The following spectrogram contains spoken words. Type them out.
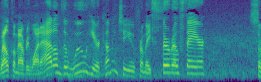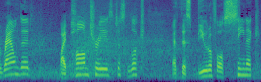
Welcome everyone. Adam the Woo here coming to you from a thoroughfare surrounded by palm trees. Just look at this beautiful scenic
